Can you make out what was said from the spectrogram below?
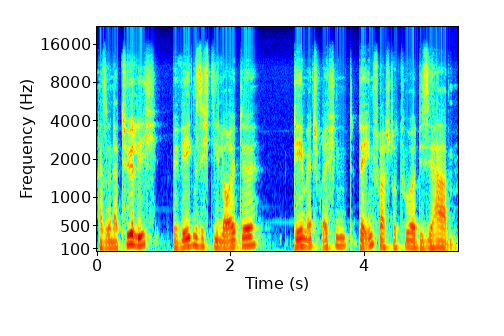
Also natürlich bewegen sich die Leute dementsprechend der Infrastruktur, die sie haben.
